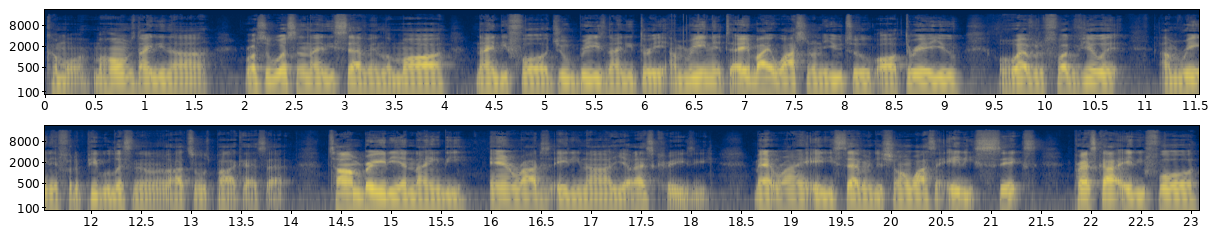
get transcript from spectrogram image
Come on, Mahomes 99, Russell Wilson 97, Lamar 94, Drew Brees 93. I'm reading it to everybody watching on the YouTube, all three of you, or whoever the fuck view it. I'm reading it for the people listening on the iTunes podcast app. Tom Brady at 90, Aaron Rodgers 89. Yo, that's crazy. Matt Ryan 87. Deshaun Watson 86. Prescott 84.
